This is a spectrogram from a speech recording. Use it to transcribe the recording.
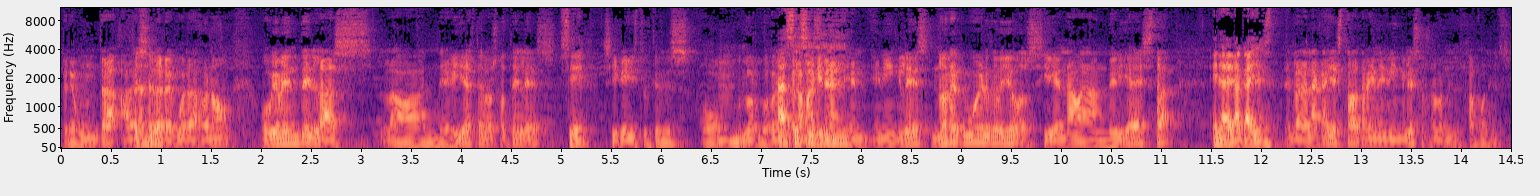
pregunta, a ver si le recuerdas o no. Obviamente, las lavanderías de los hoteles Sí. sí que hay instrucciones o los botones Ah, de sí, la sí, máquina sí, sí. En, en inglés. No recuerdo yo si en la lavandería esta, En la de la calle. en la de la calle, estaba también en inglés o solo en japonés.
